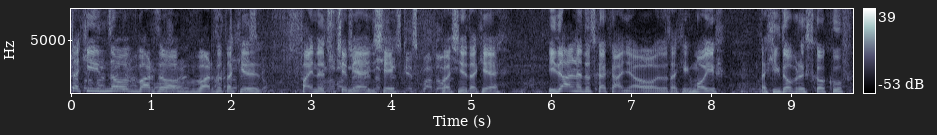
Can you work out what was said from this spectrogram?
Taki, no bardzo, bardzo takie fajne czucie miałem dzisiaj. Właśnie takie idealne do skakania, o, do takich moich, takich dobrych skoków.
